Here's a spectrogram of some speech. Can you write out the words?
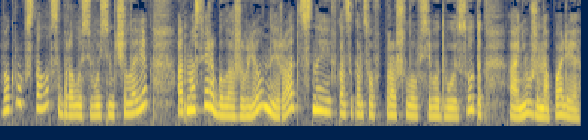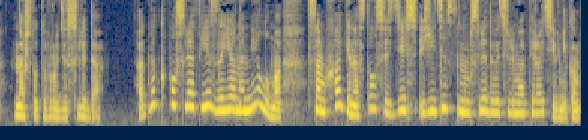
Вокруг стола собралось восемь человек, атмосфера была оживленной и радостной, в конце концов прошло всего двое суток, а они уже напали на что-то вроде следа. Однако после отъезда Яна Мелума сам Хаген остался здесь единственным следователем-оперативником,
